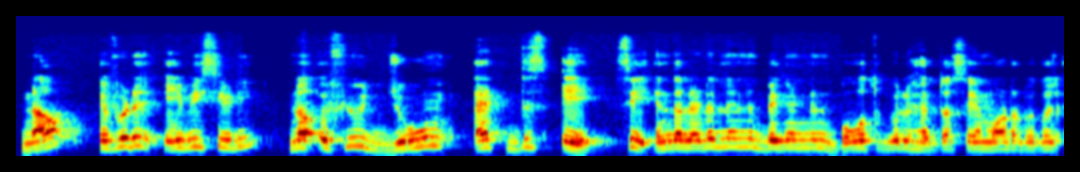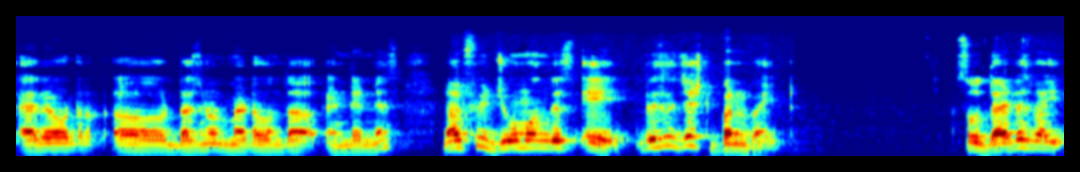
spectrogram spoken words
Now, if it is ABCD, now if you zoom at this A, see in the little endian big endian both will have the same order because array order uh, does not matter on the endianness. Now, if you zoom on this A, this is just one byte. So that is why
